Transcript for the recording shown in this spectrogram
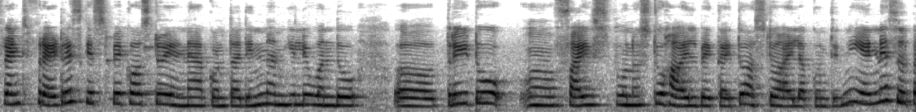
ಫ್ರೆಂಡ್ಸ್ ಫ್ರೈಡ್ ರೈಸ್ಗೆ ಎಷ್ಟು ಬೇಕೋ ಅಷ್ಟು ಎಣ್ಣೆ ಹಾಕ್ಕೊತಾ ಇದ್ದೀನಿ. ನನಗಿಲ್ಲಿ ಒಂದು ತ್ರೀ ಟು ಫೈವ್ ಸ್ಪೂನಷ್ಟು ಆಯಿಲ್ ಬೇಕಾಯಿತು. ಅಷ್ಟು ಆಯಿಲ್ ಹಾಕ್ಕೊತಿದ್ದೀನಿ. ಎಣ್ಣೆ ಸ್ವಲ್ಪ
